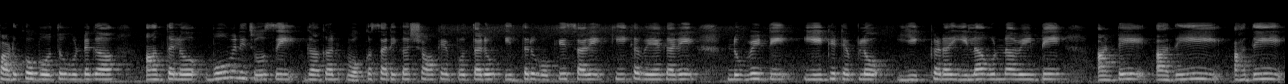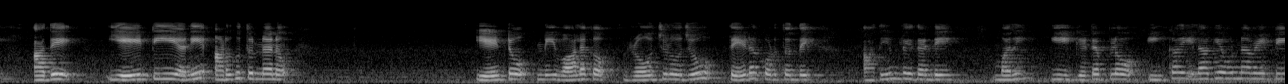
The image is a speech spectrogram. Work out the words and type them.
పడుకోబోతూ ఉండగా అంతలో భూమిని చూసి గగన్ ఒక్కసారిగా షాక్ అయిపోతాడు. ఇద్దరు ఒకేసారి కీక వేయగానే నువ్వేంటి? ఈ గెటప్లో ఇక్కడ ఇలా ఉన్నావేంటి? అంటే అది అది అదే ఏంటి అని అడుగుతున్నాను. ఏంటో నీ వాలకం రోజు రోజు తేడా కొడుతుంది. అదేం లేదండి. మరి ఈ గెటప్లో ఇంకా ఇలాగే ఉన్నావేంటి?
